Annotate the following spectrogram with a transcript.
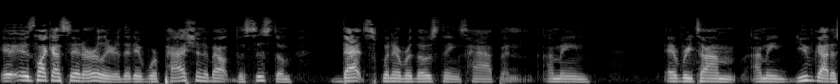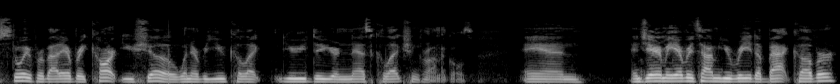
it's like I said earlier, that if we're passionate about the system, that's whenever those things happen. I mean, every time, I mean, you've got a story for about every cart you show whenever you collect, you do your NES collection chronicles. And, and Jeremy, every time you read a back cover,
